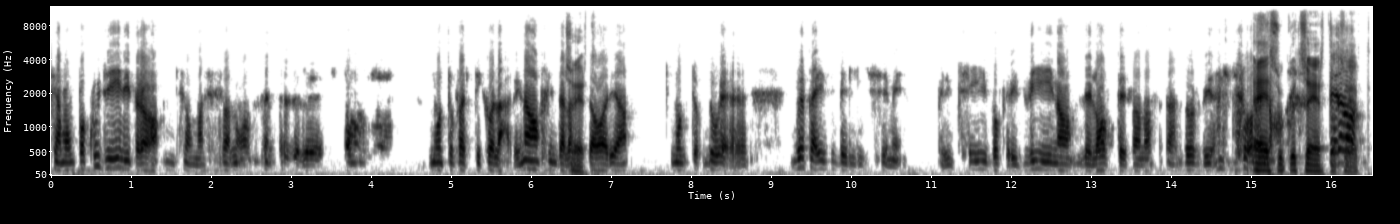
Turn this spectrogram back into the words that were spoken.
Siamo un po' cugini, però insomma ci sono sempre delle storie molto particolari, no? Fin dalla certo. storia, molto, due, due paesi bellissimi per il cibo, per il vino, le lotte sono all'ordine del giorno. Eh, su, certo, Però, certo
